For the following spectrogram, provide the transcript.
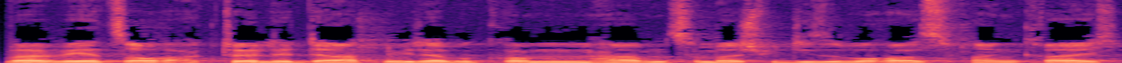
Weil wir jetzt auch aktuelle Daten wieder bekommen haben, zum Beispiel diese Woche aus Frankreich,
